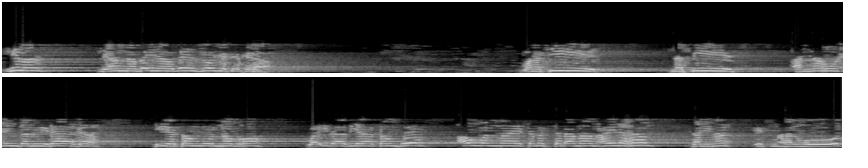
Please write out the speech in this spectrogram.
لما؟ لأن بين وبين زوجتي خلاف. ونسيت نسيت أنه عند الولادة هي تنظر نظرة وإذا بها تنظر أول ما يتمثل أمام عينها كلمة اسمها الموت.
